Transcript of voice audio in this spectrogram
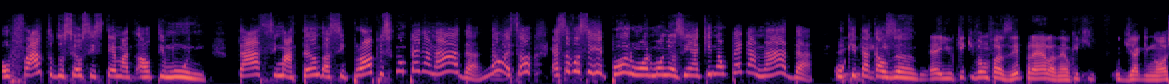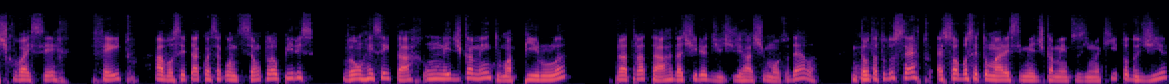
O fato do seu sistema autoimune estar tá se matando a si próprio, isso não pega nada. Não, é só, é só você repor um hormôniozinho aqui, não pega nada o que está causando. É, e o que, que vão fazer para ela, né? O que, que o diagnóstico vai ser? feito. Ah, você está com essa condição, Cléo Pires, vão receitar um medicamento, uma pílula, para tratar da tireoidite de Hashimoto dela. Então tá tudo certo. É só você tomar esse medicamentozinho aqui todo dia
